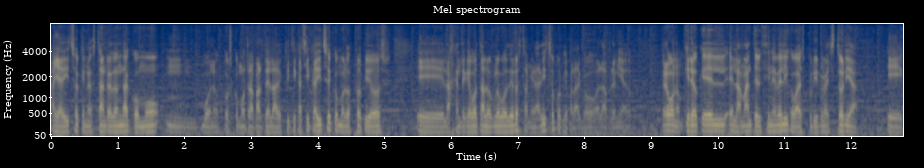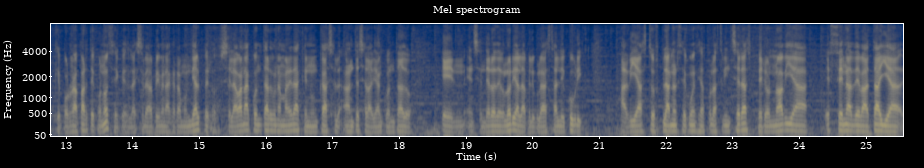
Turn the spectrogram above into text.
haya dicho que no es tan redonda como, mm, bueno, pues como otra parte de la crítica sí que ha dicho y como los propios, eh, la gente que vota los Globos de Oro también ha dicho, porque para algo la ha premiado. Pero bueno, creo que el, el amante del cine bélico va a descubrir una historia eh, que por una parte conoce, que es la historia de la Primera Guerra Mundial, pero se la van a contar de una manera que nunca antes se la habían contado. En, en Sendero de Gloria, la película de Stanley Kubrick, había estos planos secuencias por las trincheras, pero no había escenas de batalla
